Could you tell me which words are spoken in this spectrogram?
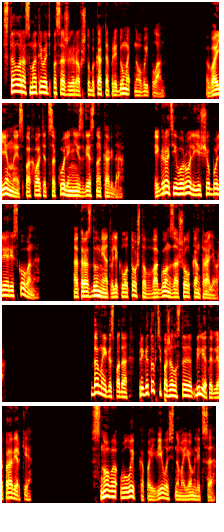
Стал рассматривать пассажиров, чтобы как-то придумать новый план. Военные спохватятся Коли неизвестно когда. Играть его роль еще более рискованно. От раздумий отвлекло то, что в вагон зашел контролер. «Дамы и господа, приготовьте, пожалуйста, билеты для проверки». Снова улыбка появилась на моем лице.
